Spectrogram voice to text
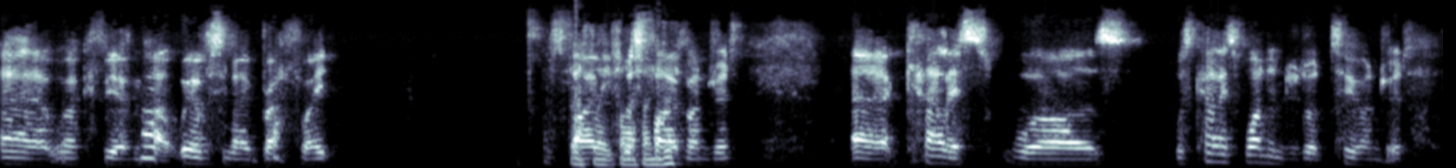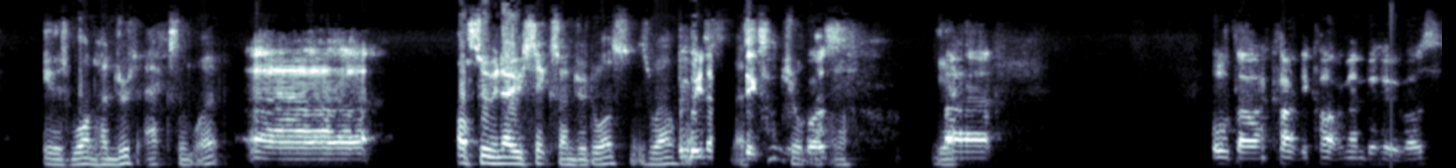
uh, work a few of them out. We obviously know Brathwaite was, Brathwaite five, was 500. 500. Uh, Kallis was was Kallis 100 or 200? He was 100. Excellent work. Uh, Also, we know who 600 was as well. We know Let's- let's 600 was. Yeah. uh, although I currently can't remember who it was.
